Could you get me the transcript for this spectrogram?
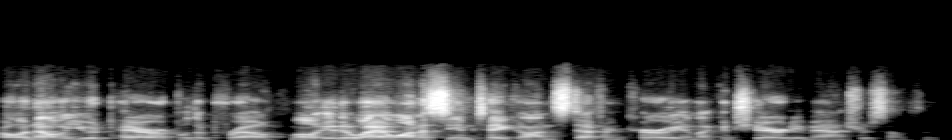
Oh no, you would pair up with a pro. Well, either way, I want to see him take on Stephen Curry in like a charity match or something.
